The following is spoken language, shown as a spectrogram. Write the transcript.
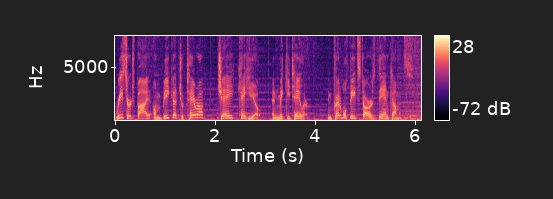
Research by Umbika Chotera, Jay Cahio, and Mickey Taylor. Incredible Feat stars Dan Cummins.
